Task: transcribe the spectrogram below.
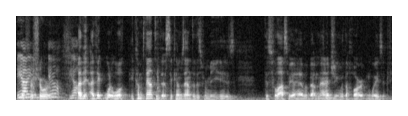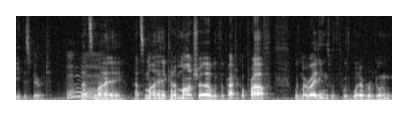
yeah, for sure. Yeah, yeah. I think I think what, well, it comes down to this. It comes down to this for me is this philosophy I have about managing with the heart in ways that feed the spirit. Mm. That's my that's my kind of mantra with the practical prof, with my writings, with, with whatever I'm doing,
